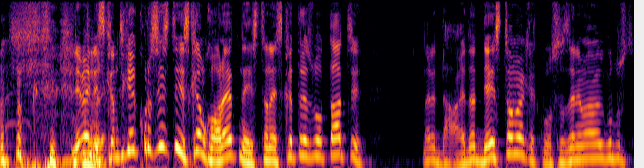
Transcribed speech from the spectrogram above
не, бе, не искам такива курсисти, искам хора, наистина искат резултати. Нали, давай да действаме, какво се занимаваме с глупости.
